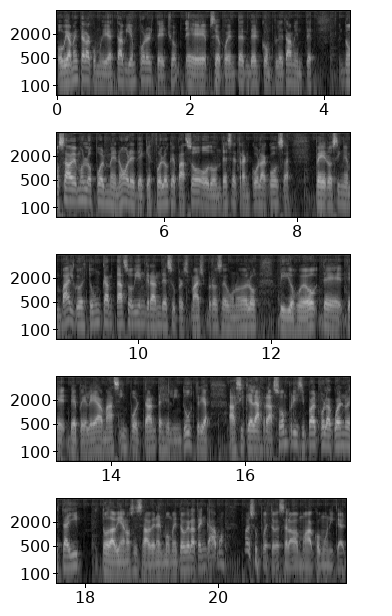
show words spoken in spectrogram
Obviamente la comunidad está bien por el techo, eh, se puede entender completamente. No sabemos los pormenores de qué fue lo que pasó o dónde se trancó la cosa, pero sin embargo esto es un cantazo bien grande. Super Smash Bros. es uno de los videojuegos de, de pelea más importantes en la industria, así que la razón principal por la cual no está allí todavía no se sabe. En el momento que la tengamos, por supuesto que se la vamos a comunicar.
